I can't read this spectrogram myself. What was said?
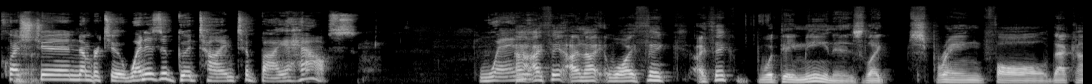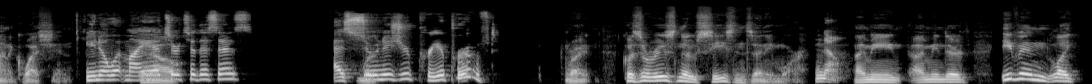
Question number two. When is a good time to buy a house? When I I think, and I well, I think, I think what they mean is like spring, fall, that kind of question, you know what my You know- answer to this is? As soon as you're pre-approved. right? Because there is no seasons anymore. No. I mean, I mean, there even like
